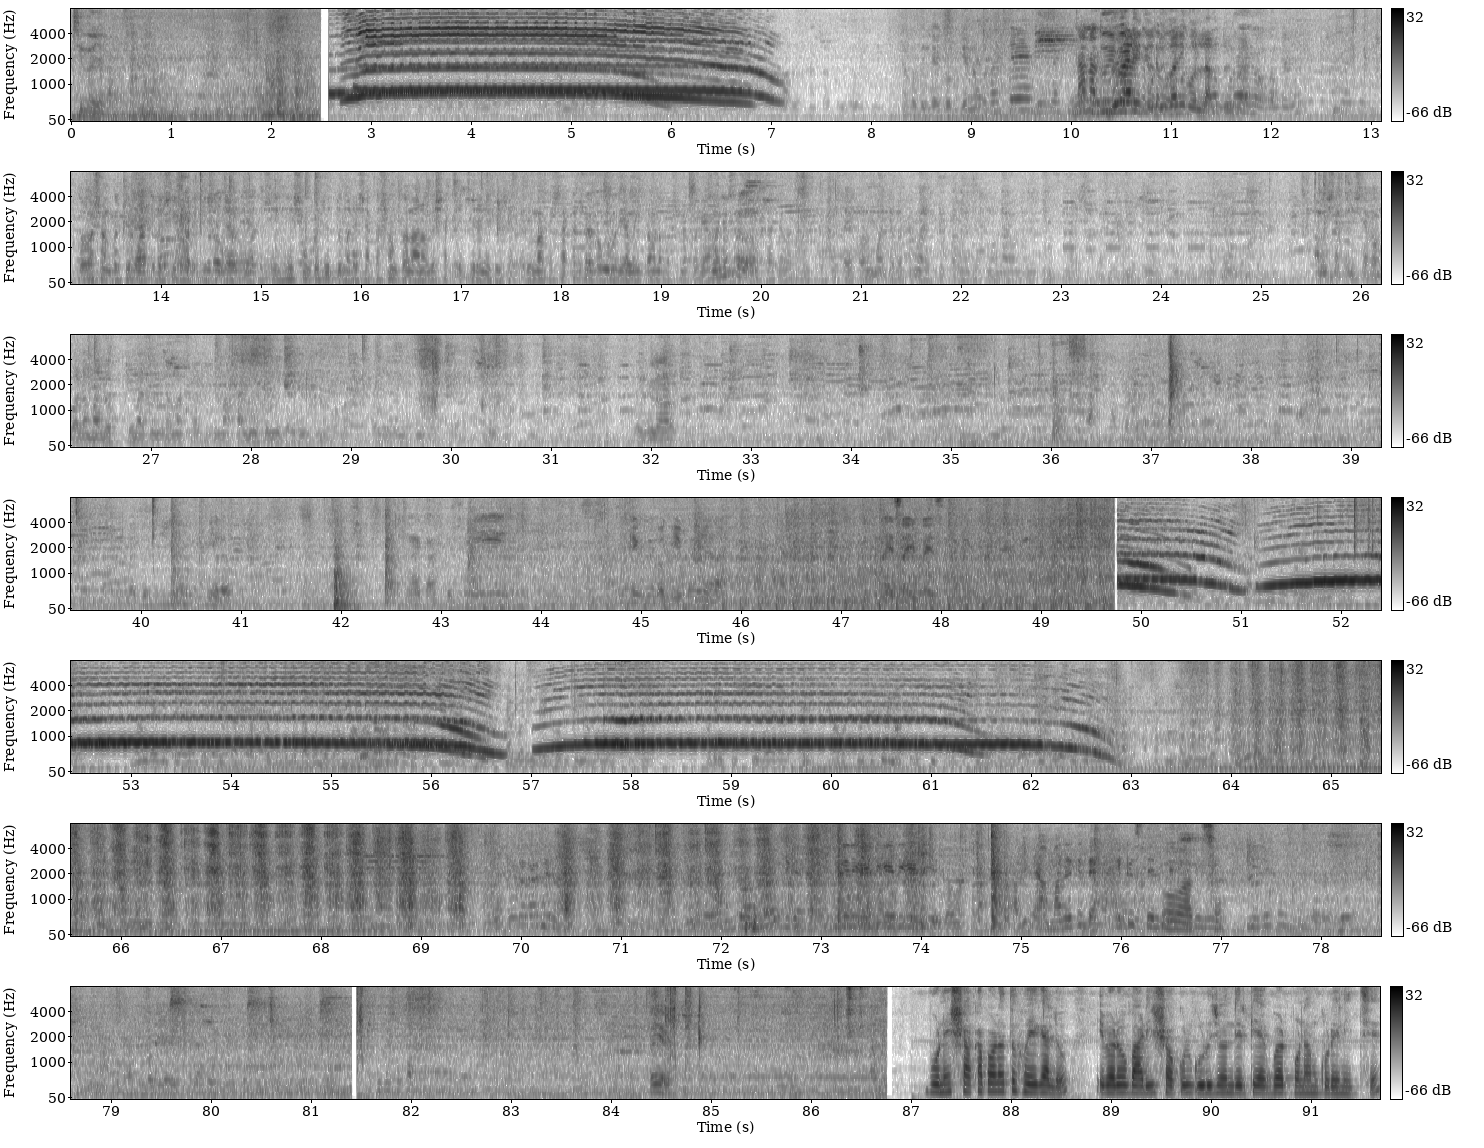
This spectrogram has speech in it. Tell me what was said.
ঠিক হয়ে যাবে না না দুইবারই তো। দুবারই বললাম দুইবার বাবা শঙ্কর মাতুল শ্রী হরে কৃষ্ণ জগৎ মাতুল শ্রী হে শঙ্কর তোমার শাখা শঙ্কর মানবের সাথে ছিলেন এই সাথে মাকে শাখা শঙ্কর করি আমি কামনা প্রশ্ন করি আমার সংসার জগৎ তাই কর্ম জগৎ তোমার তোমার নাম তোমার শাখা শঙ্কর আমি শাখা শাখা বললাম মা লক্ষ্মী মা দুর্গা মা সরস্বতী মা কালী তুমি एक ब्लॉगी भाई आला पैसा पैसा ও আচ্ছা। বোনের শাখা পড়া তো হয়ে গেল এবারও বাড়ির সকল গুরুজনদেরকে একবার প্রণাম করে নিচ্ছে।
